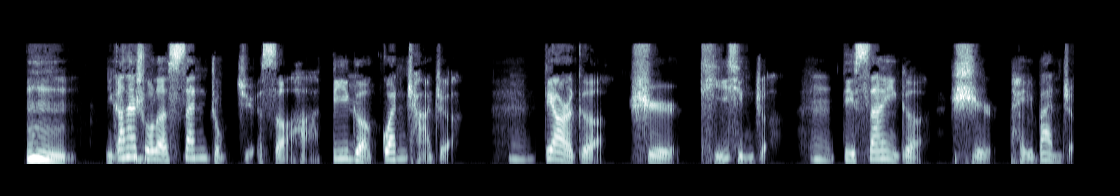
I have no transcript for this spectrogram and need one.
嗯，你刚才说了三种角色哈，第一个观察者，嗯第二个是提醒者，嗯第三一个是陪伴者。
